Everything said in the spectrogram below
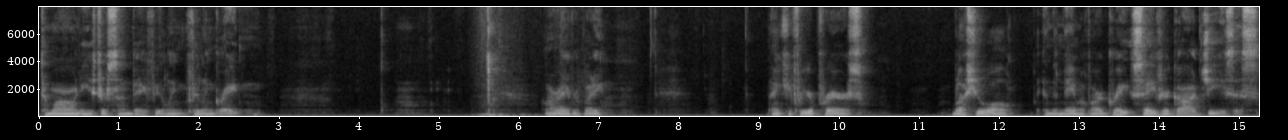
tomorrow on Easter Sunday, feeling feeling great. All right, everybody. Thank you for your prayers. Bless you all in the name of our great Savior God, Jesus.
